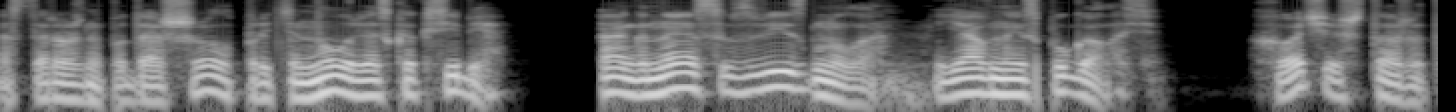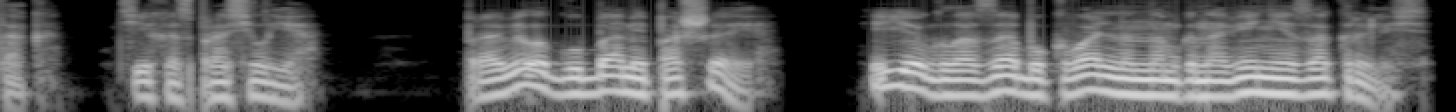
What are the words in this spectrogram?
Осторожно подошел, притянул резко к себе. Агнес взвизгнула, явно испугалась. «Хочешь тоже так?» – тихо спросил я. Провел губами по шее. Ее глаза буквально на мгновение закрылись,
